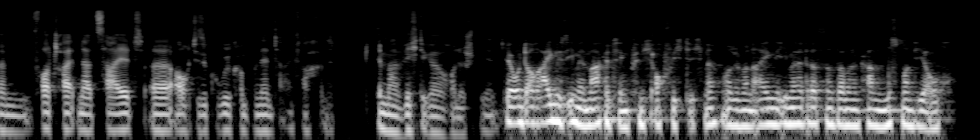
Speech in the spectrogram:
ähm, fortschreitender Zeit äh, auch diese Google-Komponente einfach eine immer wichtigere Rolle spielen. Ja, und auch eigenes E-Mail-Marketing finde ich auch wichtig. Ne? Also wenn man eigene E-Mail-Adressen sammeln kann, muss man die auch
